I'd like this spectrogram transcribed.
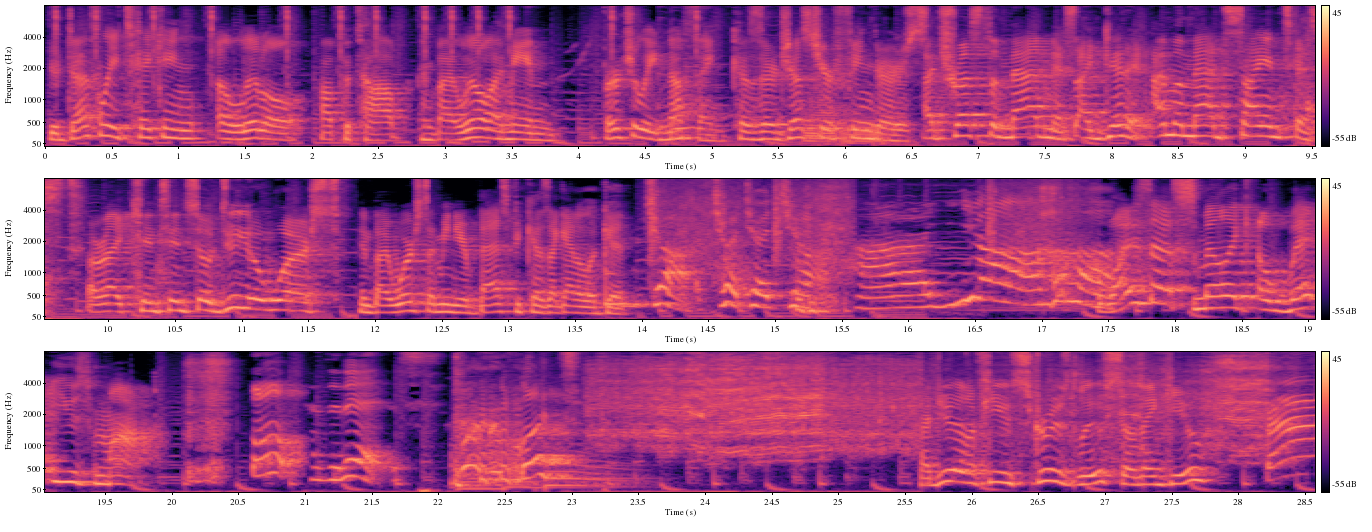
You're definitely taking a little off the top, and by little I mean virtually nothing, because they're just your fingers. I trust the madness. I get it. I'm a mad scientist. All right, Kin Tin. So do your worst, and by worst I mean your best, because I gotta look good. Cha cha cha cha. Ah yeah. Why does that smell like a wet used mop? Oh, As it is. what? I do have a few screws loose, so thank you. Ah!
